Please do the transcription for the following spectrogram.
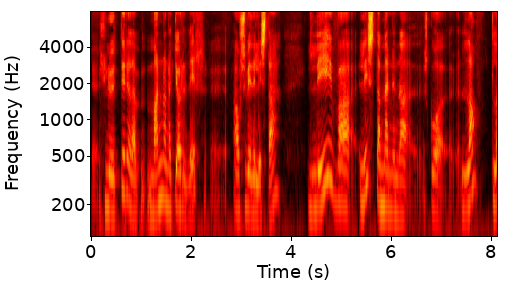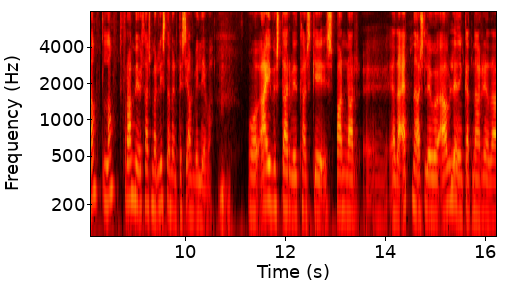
eh, hlutir eða mannana gjörðir eh, á sviðilista lifa listamennina sko langt, langt, langt fram yfir það sem að listamennir sjálf við lifa. Mm -hmm og æfustarfið kannski spannar eh, eða efnaðarslegu afleðingarnar eða,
